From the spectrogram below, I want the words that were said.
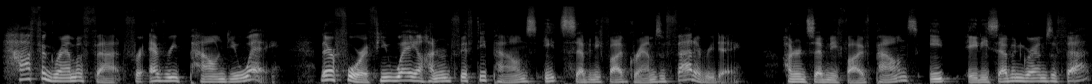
half a gram of fat for every pound you weigh. Therefore, if you weigh 150 pounds, eat 75 grams of fat every day. 175 pounds, eat 87 grams of fat.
